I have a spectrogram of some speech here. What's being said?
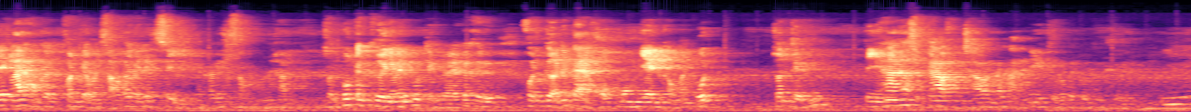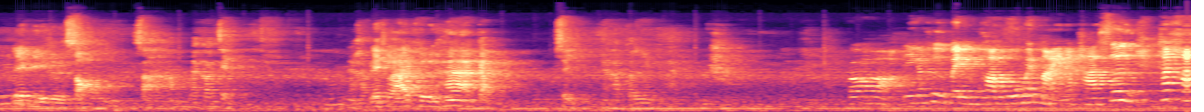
เลขร้ายของคนเกิดวันเสาร์ก็จะเป็นเลขสี่แล้วก็เลขสองนะครับ ส่วนพุธกลางคืนยังไม่ได้พูดถึงเลยก็คือ คนเกิดตั้งแต่หกโมงเย็นของวันพุธจนถึง ตีห้าห้าสิบเก้าของเช้าวันพฤหัสนี่ถือว่าเป็นพุธกลางคืนอืมเลขดีคือสองสามแล้วก็เจ็ดนะครับ เลขร้ายคือ5กับ4นะครับ ก็เลี่ยงไป ก็นี่ก็คือเป็นความรู้ใหม่ ๆนะคะ ซึ่งถ้าใคร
